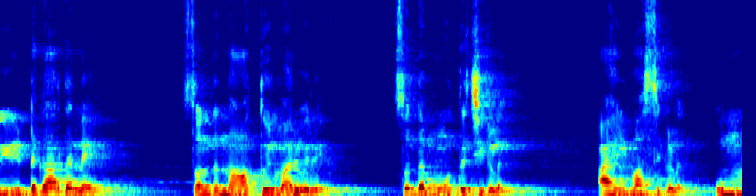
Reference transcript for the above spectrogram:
വീട്ടുകാർ തന്നെ സ്വന്തം നാത്തൂന്മാർ വരെ സ്വന്തം മൂത്തച്ചികൾ അയൽവാസികൾ ഉമ്മ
